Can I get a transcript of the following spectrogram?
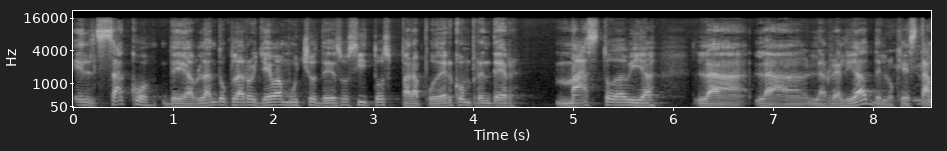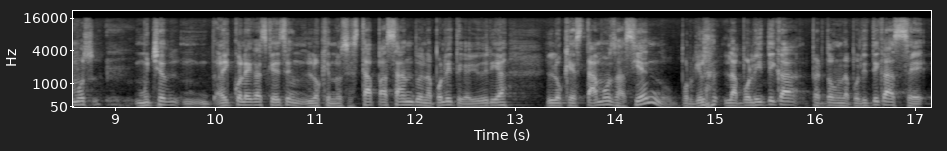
el saco de Hablando Claro lleva muchos de esos hitos para poder comprender más todavía la, la, realidad de lo que estamos, muchos, hay colegas que dicen lo que nos está pasando en la política, yo diría lo que estamos haciendo, porque la, política, perdón, la política se,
